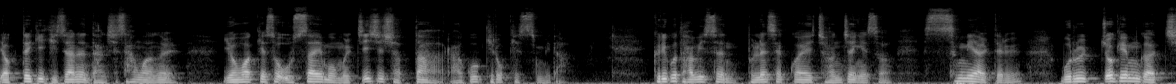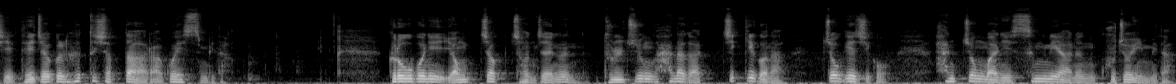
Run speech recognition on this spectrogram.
역대기 기자는 당시 상황을 여호와께서 우사의 몸을 찢으셨다라고 기록했습니다. 그리고 다윗은 블레셋과의 전쟁에서 승리할 때를 물을 쪼개같이 대적을 흩으셨다라고 했습니다. 그러고 보니 영적 전쟁은 둘 중 하나가 찢기거나 쪼개지고 한쪽만이 승리하는 구조입니다.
